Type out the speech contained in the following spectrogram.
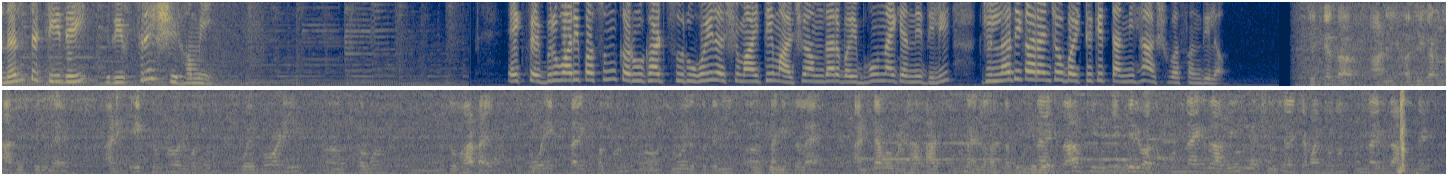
अनंत टी दे रिफ्रेश हमी. एक फेब्रुवारीपासून करूळघाट सुरू होईल अशी माहिती माजी आमदार वैभव नाईक यांनी दिली. जिल्हाधिकाऱ्यांच्या बैठकीत त्यांनी हे आश्वासन दिलं. ठेकेदार आणि अधिकाऱ्यांना आदेश दिलेले आहेत. आणि एक फेब्रुवारीपासून वैभववाडी अ, करून जो घाट आहे तो एक तारीखपासून सुरू होईल असं त्यांनी सांगितलेलं आहे. आणि त्याप्रमाणे हा घाट सुरू नाही झाला. तर पुन्हा एकदा एकेरी वाहतो पुन्हा एकदा आम्ही शिवसेनेच्या माध्यमातून पुन्हा एकदा आम्ही नाही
